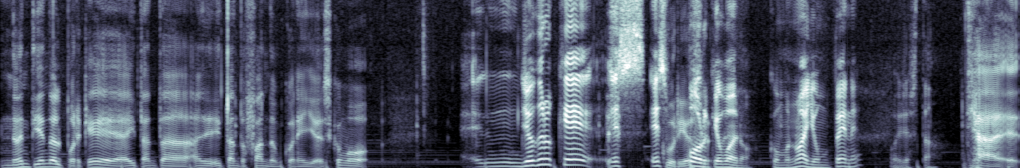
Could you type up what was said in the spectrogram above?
No entiendo el por qué hay, tanta, hay tanto fandom con ello. Es como. Eh, Yo creo que Es es, porque, bueno, como no hay un pene, pues ya está. Ya, eh,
